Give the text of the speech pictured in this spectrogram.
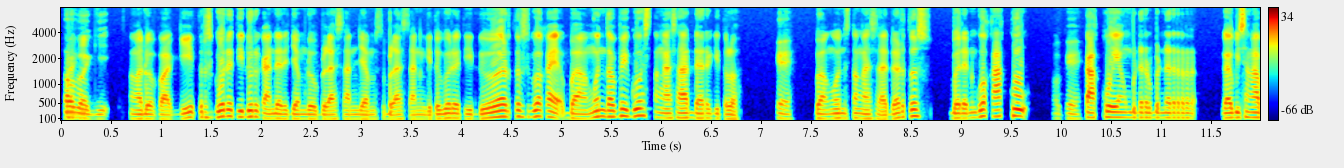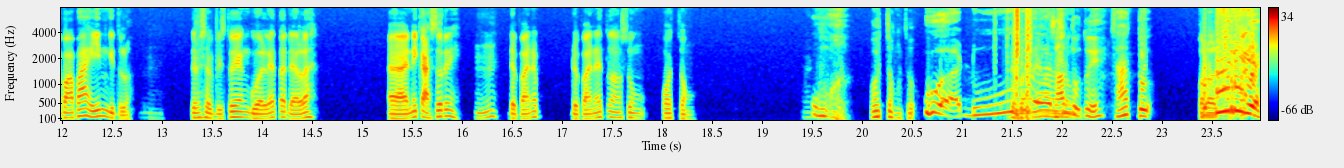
oh pagi, setengah dua pagi. Terus gue udah tidur kan dari jam 12-an, jam 11-an gitu. Gue udah tidur, terus gue kayak bangun tapi gue setengah sadar gitu loh. Oke. Bangun setengah sadar, terus badan gue kaku, Oke. kaku yang bener-bener gak bisa ngapa-ngapain gitu loh. Hmm. Terus habis itu yang gue lihat adalah eh ini kasur nih, Hmm. depannya depannya tuh langsung pocong, uh pocong tuh waduh Depannya langsung- Satu tuh ya. satu. Kalau lima, dia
